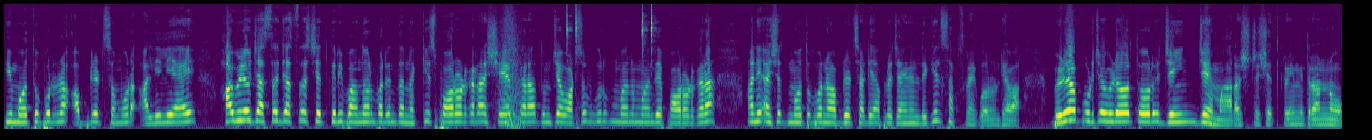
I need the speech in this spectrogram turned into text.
ही महत्त्वपूर्ण अपडेट समोर आलेली आहे. हा व्हिडिओ जास्तीत जास्त शेतकरी बांधवांपर्यंत नक्कीच फॉरवर्ड करा शेअर करा तुमच्या व्हॉट्सअप ग्रुपमध्ये फॉरवर्ड करा आणि अशाच महत्त्वपूर्ण अपडेटसाठी आपलं चॅनल देखील सबस्क्राईब करून ठेवा. व्हिडिओ पुढच्या व्हिडिओवर तर जय हिंद, जय महाराष्ट्र शेतकरी मित्रांनो.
